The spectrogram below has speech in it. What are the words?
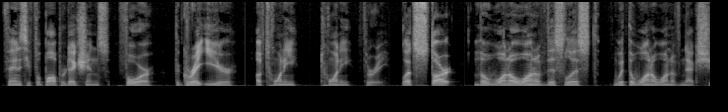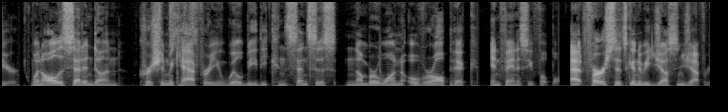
fantasy football predictions for the great year of 2023. Let's start the 101 of this list with the 101 of next year. When all is said and done, Christian McCaffrey will be the consensus number one overall pick in fantasy football. At first, it's going to be Justin Jefferson.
